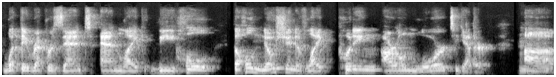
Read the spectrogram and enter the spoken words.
what they represent, and like the whole the whole notion of like putting our own lore together. Hmm. Uh,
